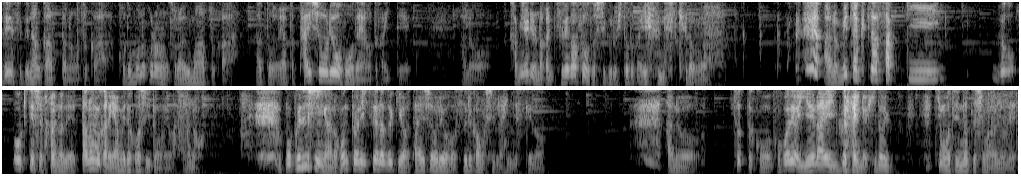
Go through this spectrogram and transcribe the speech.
前世で何かあったのとか子供の頃のトラウマとかあとやっぱ対症療法だよとか言ってあの雷の中に連れ出そうとしてくる人とかいるんですけどもあのめちゃくちゃ殺気が起きてしまうので頼むからやめてほしいと思いますあの僕自身あの本当に必要な時は対症療法するかもしれないんですけどあのちょっとこうここでは言えないぐらいのひどい気持ちになってしまうので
